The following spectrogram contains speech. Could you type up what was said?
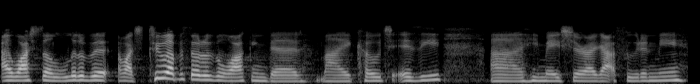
I watched a little bit. I watched two episodes of The Walking Dead. My coach Izzy, uh, he made sure I got food in me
